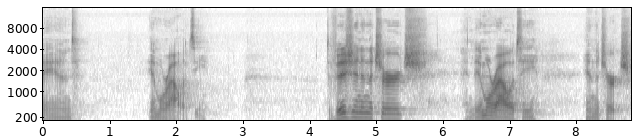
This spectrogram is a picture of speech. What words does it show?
and immorality. Division in the church and immorality in the church.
